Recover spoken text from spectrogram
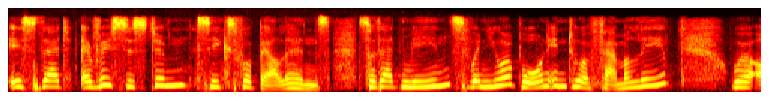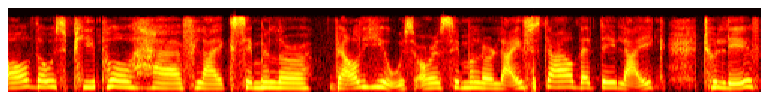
is that every system seeks for balance. So that means when you are born into a family where all those people have like similar values or a similar lifestyle that they like to live,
